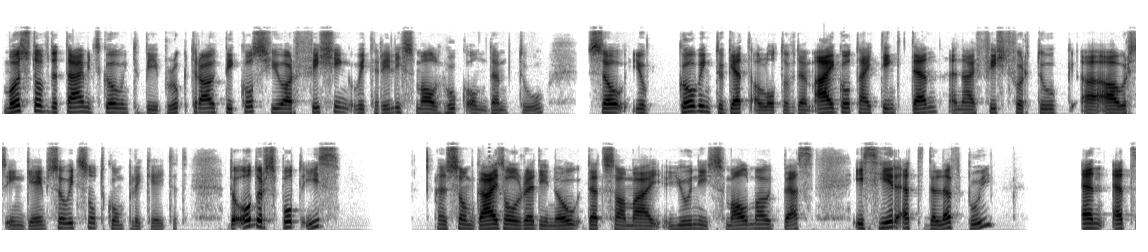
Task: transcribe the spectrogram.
most of the time it's going to be brook trout because you are fishing with really small hook on them too. So you're going to get a lot of them. I got, I think, 10 and I fished for two uh, hours in game, so it's not complicated. The other spot is, and some guys already know that's on my uni smallmouth bass, is here at the left buoy. And at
